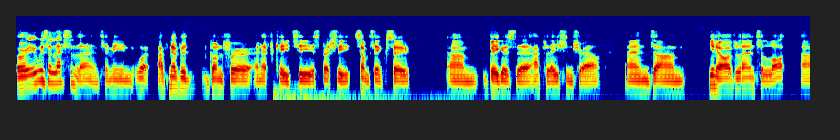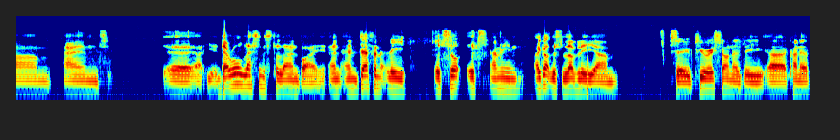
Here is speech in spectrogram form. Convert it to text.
or it was a lesson learned. I mean, what I've never gone for an FKT, especially something so um, big as the Appalachian Trail, and um, you know, I've learned a lot, um, and uh, they're all lessons to learn by, and and definitely, it's it's. I mean, I got this lovely. Um, so Purition are the uh, kind of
